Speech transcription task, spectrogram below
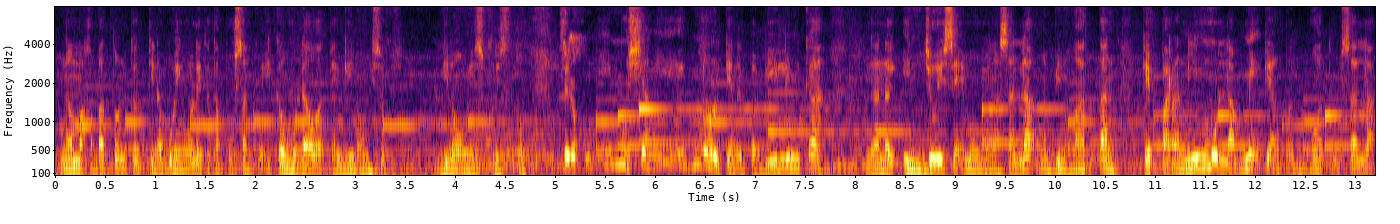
nga makabaton kag kinabuhing walay katapusan kung ikaw mudawat kang Ginoong Hesus Ginoong Hesus Kristo. Pero kung imo siyang i-ignore kay nagpabilin ka nga nag-enjoy sa imong mga sala nga binuhatan kay para nimo lami kay ang pagbuhat og sala.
